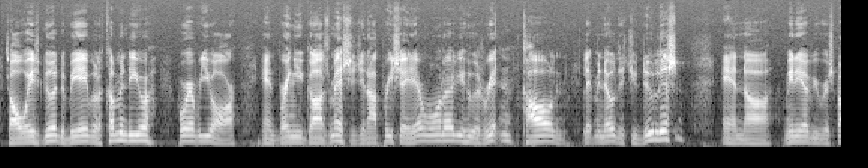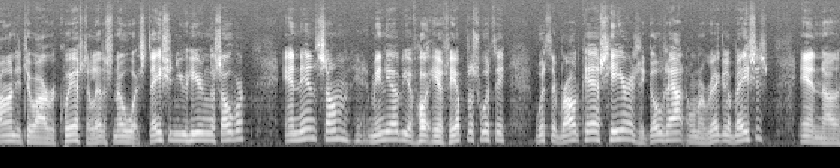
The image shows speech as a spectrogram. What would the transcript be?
It's always good to be able to come into your wherever you are and bring you God's message. And I appreciate every one of you who has written, called, and let me know that you do listen. And uh, many of you responded to our request to let us know what station you're hearing us over. And then some, many of you have, have helped us with the with the broadcast here as it goes out on a regular basis. And uh,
